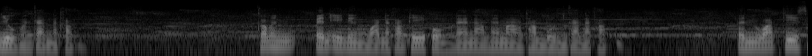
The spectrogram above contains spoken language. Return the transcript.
อยู่เหมือนกันนะครับ ก็เป็นเป็นอีกหนึ่งวัดนะครับที่ผมแนะนำให้มาทำบุญกันนะครับ เป็นวัดที่ส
